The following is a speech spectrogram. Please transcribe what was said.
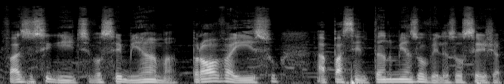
faz o seguinte: se você me ama, prova isso apacentando minhas ovelhas, ou seja,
